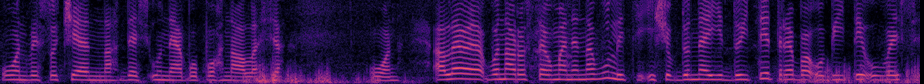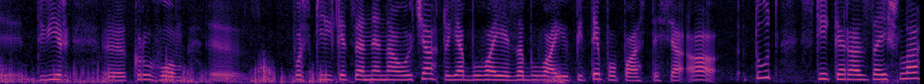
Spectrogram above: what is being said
Он височенна, десь у небо погналася. Он. Але вона росте у мене на вулиці, і щоб до неї дойти, треба обійти увесь е, двір е, кругом. Е, оскільки це не на очах, то я буває забуваю піти попастися. А тут скільки раз зайшла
